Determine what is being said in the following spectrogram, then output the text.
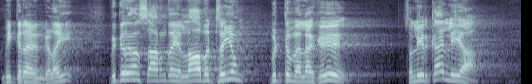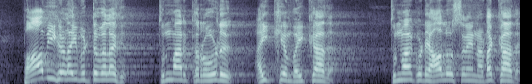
விக்கிரகங்களை விக்கிரகம் சார்ந்த எல்லாவற்றையும் விட்டு விலகு. சொல்லியிருக்கா இல்லையா? பாவிகளை விட்டு விலகு. துன்மார்க்கரோடு ஐக்கியம் வைக்காத. துன்மார்களுடைய ஆலோசனை நடக்காது.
